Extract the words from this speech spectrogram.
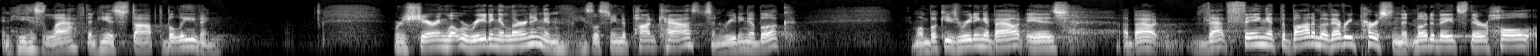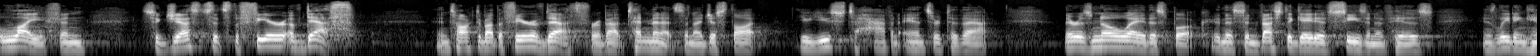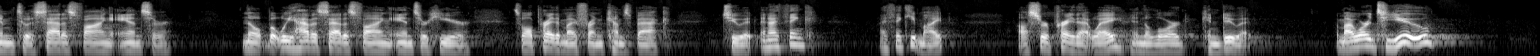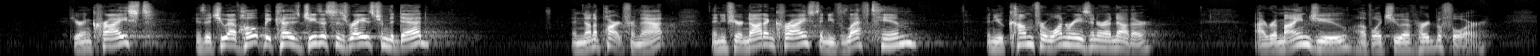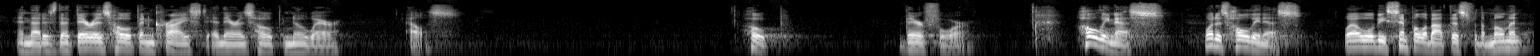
and he has left and he has stopped believing. We're sharing what we're reading and learning, and he's listening to podcasts and reading a book. And one book he's reading about is about that thing at the bottom of every person that motivates their whole life and suggests it's the fear of death and talked about the fear of death for about 10 minutes. And I just thought, you used to have an answer to that. There is no way this book, in this investigative season of his, is leading him to a satisfying answer. No, but we have a satisfying answer here. So I'll pray that my friend comes back to it. And I think, I think he might. I'll sure pray that way, and the Lord can do it. But my word to you, if you're in Christ, is that you have hope because Jesus is raised from the dead and none apart from that. And if you're not in Christ and you've left Him and you come for one reason or another, I remind you of what you have heard before, and that is that there is hope in Christ and there is hope nowhere else. Hope, therefore. Holiness. What is holiness? Well, we'll be simple about this for the moment.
